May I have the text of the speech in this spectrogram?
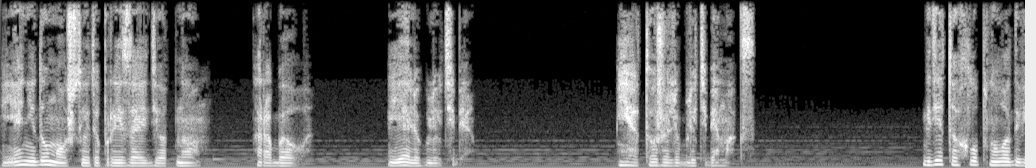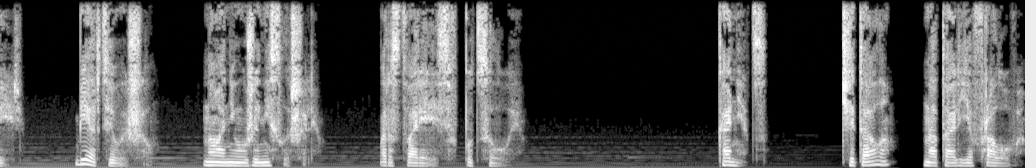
«Я не думал, что это произойдет, но, Рабелла, я люблю тебя». «Я тоже люблю тебя, Макс». Где-то хлопнула дверь. Берти вышел но они уже не слышали, растворяясь в поцелуе. Конец. Читала Наталья Фролова.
